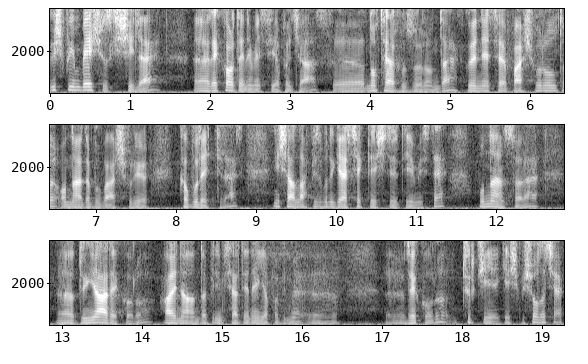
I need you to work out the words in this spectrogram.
3500 kişiyle e, rekor denemesi yapacağız. E, noter huzurunda. Guinness'e başvuruldu. Onlar da bu başvuruyu kabul ettiler. İnşallah biz bunu gerçekleştirdiğimizde bundan sonra e, dünya rekoru aynı anda bilimsel deney yapabilme e, e, rekoru Türkiye'ye geçmiş olacak.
